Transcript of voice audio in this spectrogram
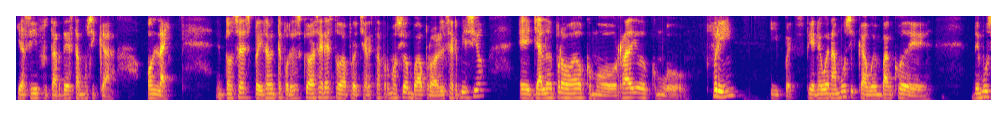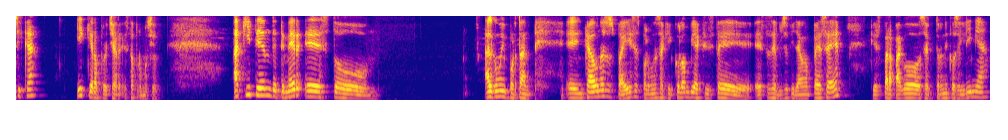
y así disfrutar de esta música online. Entonces, precisamente por eso es que voy a hacer esto, voy a aprovechar esta promoción, voy a probar el servicio. Eh, ya lo he probado como radio, como free, y pues tiene buena música, buen banco de, música y quiero aprovechar esta promoción. Aquí tienen de tener esto algo muy importante. En cada uno de sus países, por lo menos aquí en Colombia, existe este servicio que llama PCE, que es para pagos electrónicos en línea.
